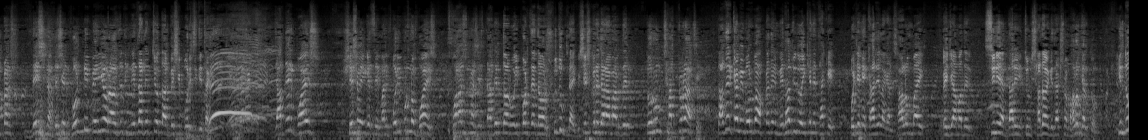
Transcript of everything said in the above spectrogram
আপনার দেশ না, দেশের গন্ডি পেরিয়েও রাজনৈতিক নেতাদের চেয়েও তার বেশি পরিচিতি থাকে। যাদের বয়স শেষ হয়ে গেছে মানে পরিপূর্ণ বয়স পড়াশোনা শেষ, তাদের তো আর ওই পর্যায়ে দেওয়ার সুযোগ নাই। বিশেষ করে যারা আমাদের তরুণ ছাত্ররা আছে, তাদেরকে আমি বলব, আপনাদের মেধা যদি ওইখানে থাকে, ওইটাকে কাজে লাগান। শালম ভাই, এই যে আমাদের সিনিয়র দাঁড়িয়ে চুল সাদা হয়ে গেছে, একসময় ভালো খেলতো। কিন্তু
